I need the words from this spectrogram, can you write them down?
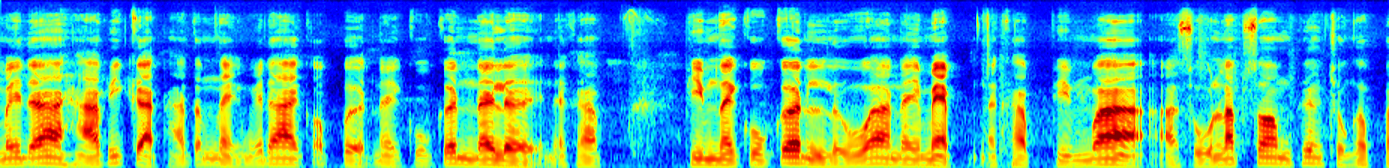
ไม่ได้หาพิกัดหาตำแหน่งไม่ได้ก็เปิดใน Google ได้เลยนะครับ พิมพ์ใน Google หรือว่าใน Map นะครับพิมพ์ว่าศูนย์รับซ่อมเครื่องชงกาแฟ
